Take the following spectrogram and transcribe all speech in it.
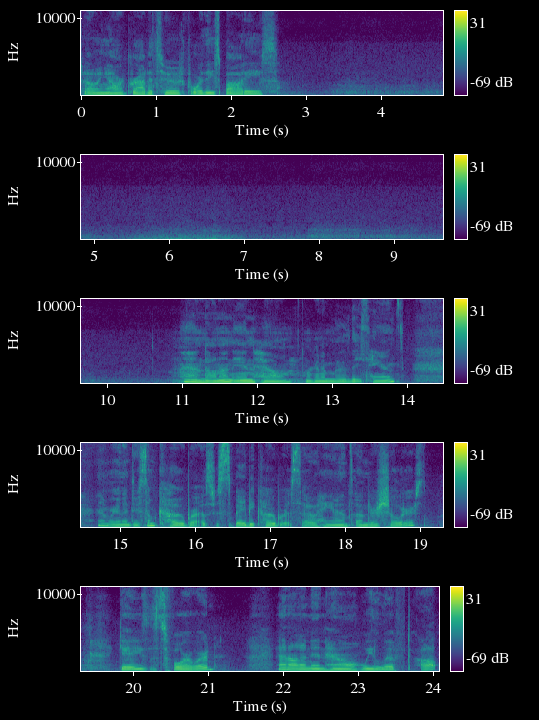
Showing our gratitude for these bodies. And on an inhale, we're going to move these hands and we're going to do some cobras, just baby cobras. So hands under shoulders, gaze is forward. And on an inhale, we lift up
